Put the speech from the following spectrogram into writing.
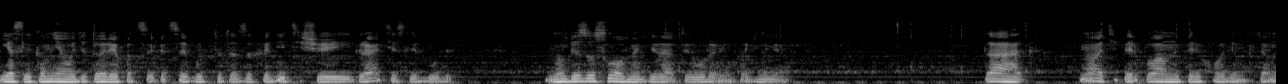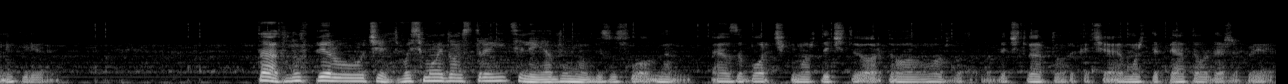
Если ко мне аудитория подсыпется и будет туда заходить, еще и играть, если будет. Ну, безусловно, девятый уровень поднимем. Так, ну а теперь плавно переходим к темной деревне. Так, ну в первую очередь, восьмой дом строителей, я думаю, безусловно. А заборчики, может, до четвертого, вот, вот, до четвертого докачаю, может, до пятого даже. При...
